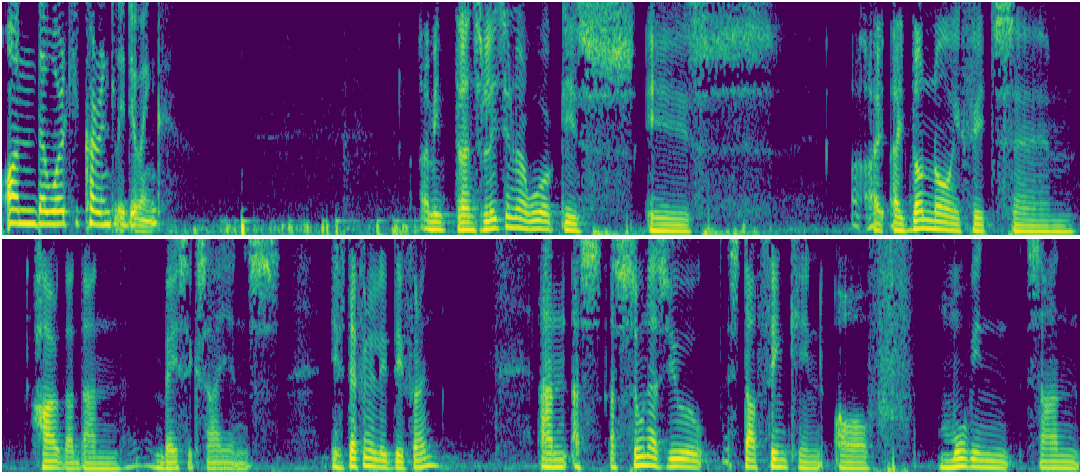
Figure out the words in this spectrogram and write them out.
on the work you're currently doing? I mean, translational work is is I I don't know if it's um, harder than basic science. It's definitely different, and as as soon as you start thinking of moving some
